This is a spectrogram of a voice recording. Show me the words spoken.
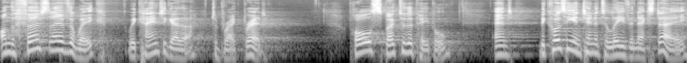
On the first day of the week, we came together to break bread. Paul spoke to the people, and because he intended to leave the next day,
